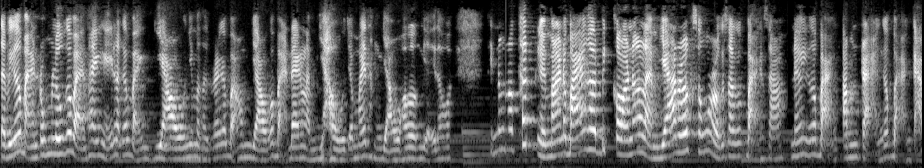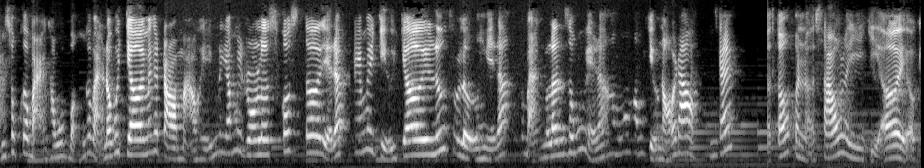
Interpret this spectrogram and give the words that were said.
tại vì các bạn trung lưu các bạn thay nghĩ là các bạn giàu nhưng mà thực ra các bạn không giàu các bạn đang làm giàu cho mấy thằng giàu hơn vậy thôi thì nó nó thích ngày mai nó bán hết bitcoin nó làm giá rớt xuống rồi sao các bạn sao nếu như các bạn tâm trạng các bạn cảm xúc các bạn không có vững các bạn đâu có chơi mấy cái trò mạo hiểm nó giống như roller coaster vậy đó em mới chịu chơi lướt lượng vậy đó các bạn lên xuống vậy đó không không chịu nổi đâu ok nợ tốt và nợ xấu là gì chị ơi? Ok.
